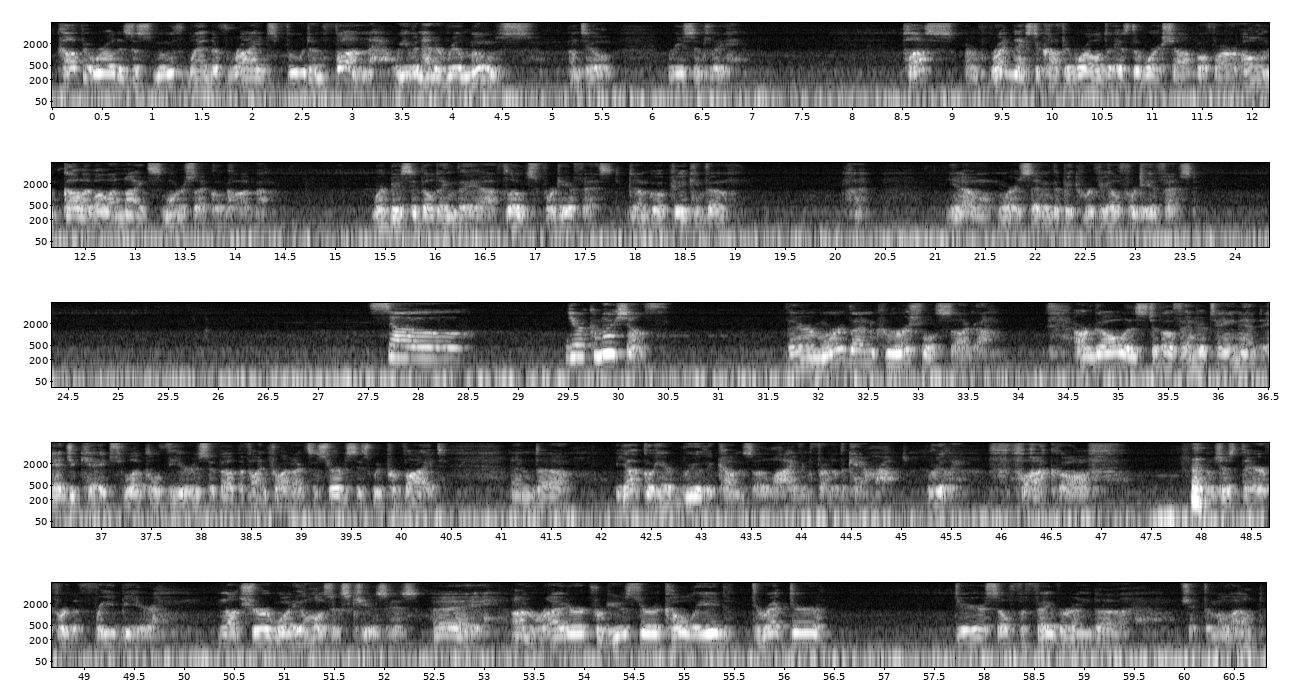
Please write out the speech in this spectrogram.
Coffee World is a smooth blend of rides, food, and fun. We even had a real moose. Until recently. Plus, right next to Coffee World is the workshop of our own Kalevala Knights Motorcycle Club. We're busy building the uh, floats for Deerfest. Don't go peeking, though. you know, we're saving the big reveal for Deerfest. So, your commercials. They're more than commercials, Saga. Our goal is to both entertain and educate local viewers about the fine products and services we provide. And, uh, Jaakko here really comes alive in front of the camera. Really. Fuck off. I'm just there for the free beer. Not sure what Ilmo's excuse is. Hey, I'm writer, producer, co-lead, director. Do yourself a favor and, uh, check them all out.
